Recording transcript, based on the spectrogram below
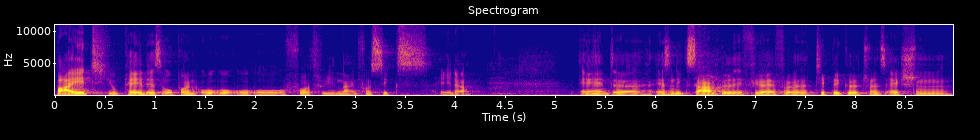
byte, you pay this 0.000043946 ADA. And uh, as an example, if you have a typical transaction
